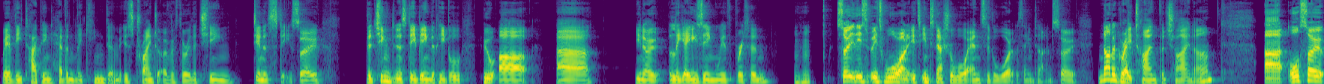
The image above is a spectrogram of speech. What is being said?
where the Taiping Heavenly Kingdom is trying to overthrow the Qing dynasty. So the Qing dynasty being the people who are, uh, you know, liaising with Britain. Mhm. So it's, it's war on it's international war and civil war at the same time. So not a great time for China. Uh, also,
